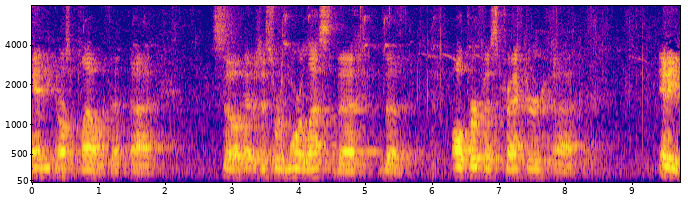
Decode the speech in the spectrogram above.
and you could also plow with it. Uh, so it was just sort of more or less the the all-purpose tractor. Uh, any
